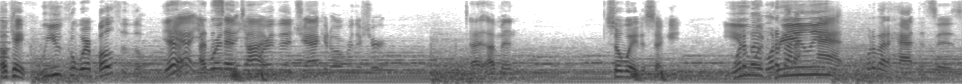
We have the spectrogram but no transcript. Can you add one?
Okay, well, you could wear both of them. Yeah, you at the wear same you time. wear the jacket over the shirt. I, I'm in. So wait a second. You what about, would what about really? a hat? What about a hat that says,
